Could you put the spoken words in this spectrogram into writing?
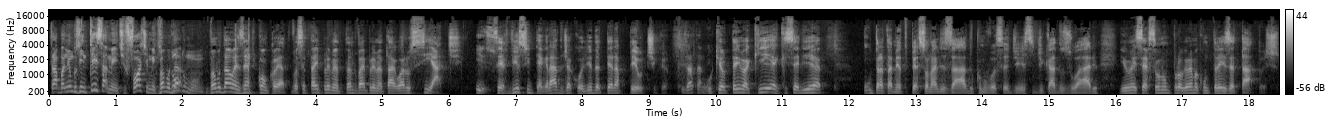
Trabalhamos intensamente, fortemente, vamos todo dar, mundo. Vamos dar um exemplo concreto. Você está implementando, vai implementar agora o CIAT. Isso. Serviço Integrado de Acolhida Terapêutica. Exatamente. O que eu tenho aqui é que seria um tratamento personalizado, como você disse, de cada usuário, e uma inserção num programa com três etapas:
